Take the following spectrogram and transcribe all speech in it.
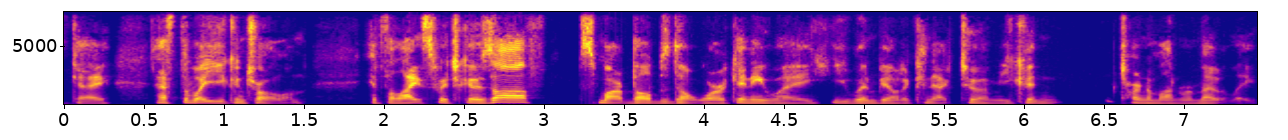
Okay, that's the way you control them. If the light switch goes off, smart bulbs don't work anyway. You wouldn't be able to connect to them. You couldn't turn them on remotely.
